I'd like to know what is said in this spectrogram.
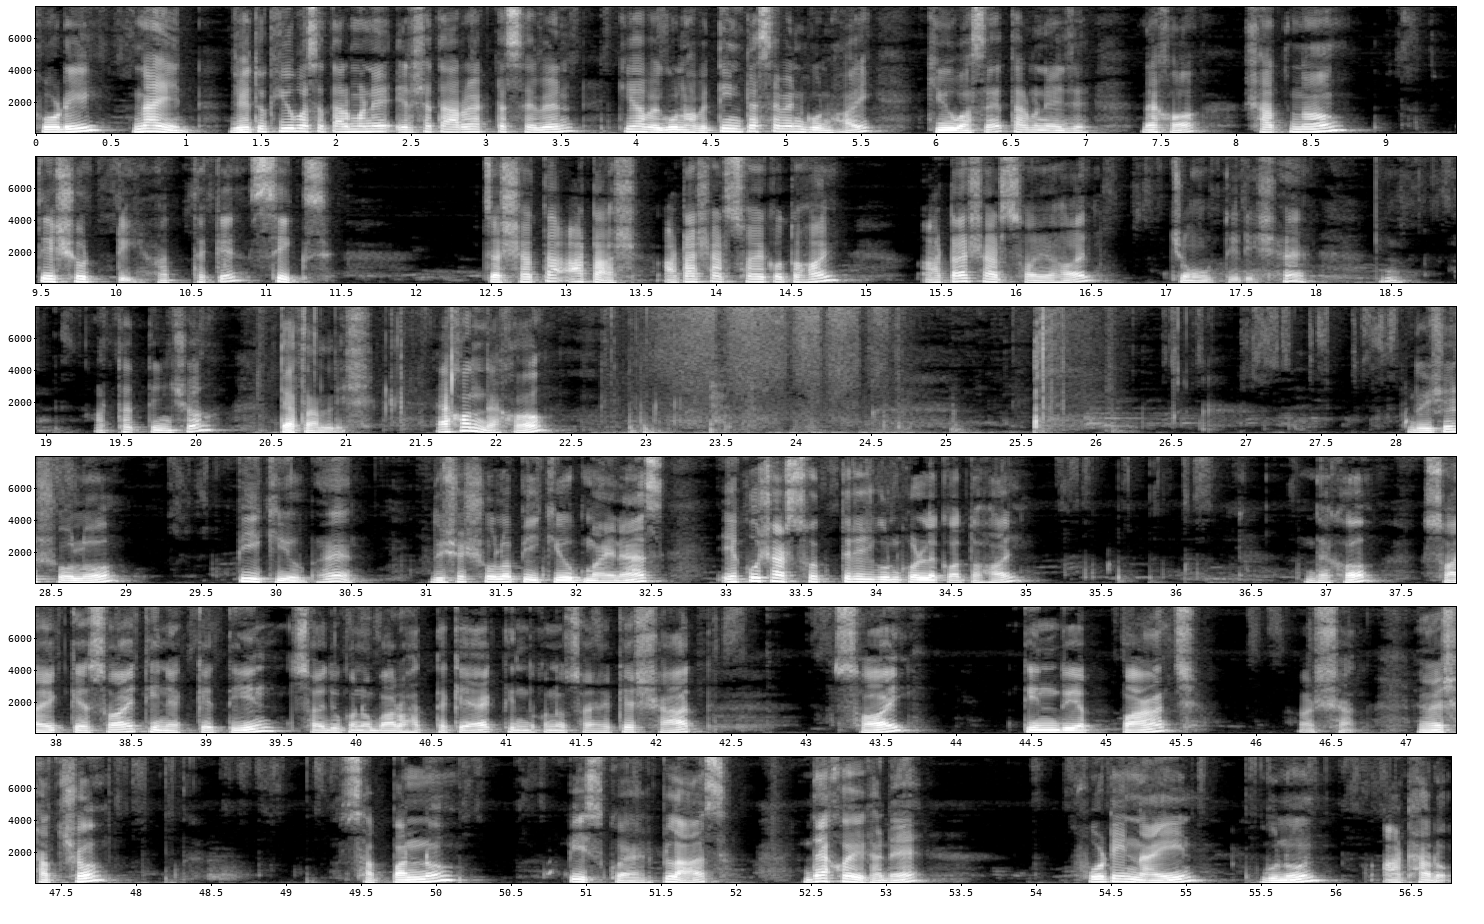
ফোরটি নাইন। যেহেতু কিউব আছে, তার মানে এর সাথে আরও একটা সেভেন কী হবে? গুণ হবে। তিনটা সেভেন গুণ হয় কিউব আছে, তার মানে এই যে দেখো সাত নং তেষট্টি, হাত থেকে সিক্স চার সাতা আটাশ। আটাশ আর ছয় কত হয়? আটাশ আর ছয় হয় চৌত্রিশ হ্যাঁ? অর্থাৎ তিনশো তেতাল্লিশ। এখন দেখো, দুইশো ষোলো পি কিউব হ্যাঁ? দুইশো ষোলো পি কিউব মাইনাস একুশ আর ছত্রিশ গুণ করলে কত হয়? দেখো, ছয় এককে ছয়, তিন এককে তিন, ছয় দুকোনো বারো, হাত থেকে এক, তিন দুকোনো ছয় একে সাত, ছয় তিন দুয়ে পাঁচ আর সাত। এখানে সাতশো ছাপ্পান্ন পি স্কোয়ার প্লাস দেখো এখানে ফোরটি নাইন গুণন আঠারো।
